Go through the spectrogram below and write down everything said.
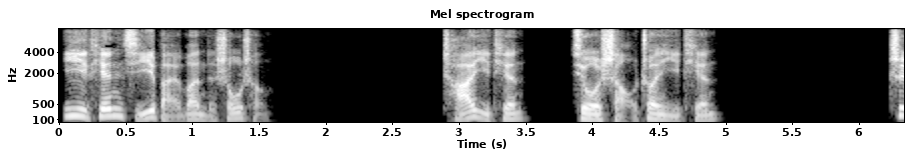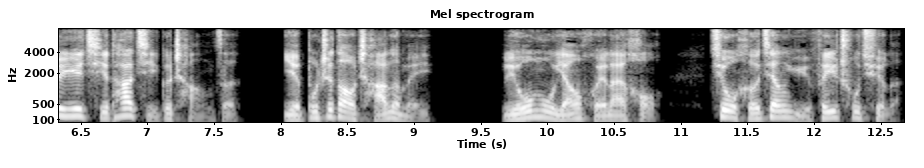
一天几百万的收成，查一天就少赚一天。至于其他几个厂子，也不知道查了没。刘牧阳回来后，就和江宇飞出去了，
